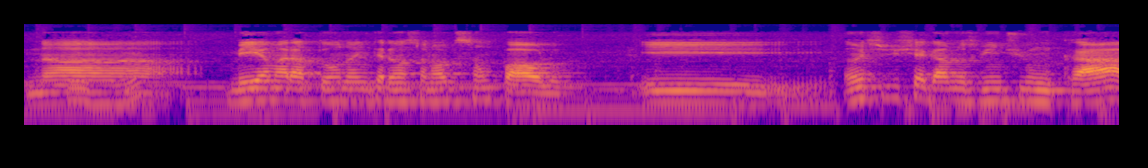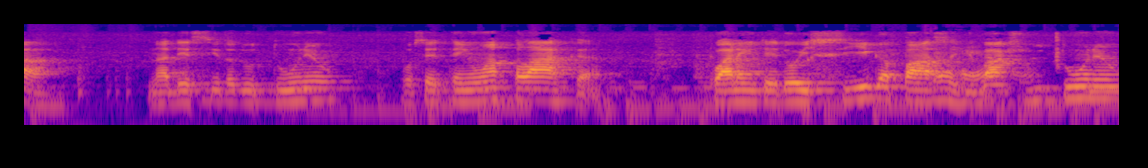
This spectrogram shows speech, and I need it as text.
na meia maratona internacional de São Paulo. E antes de chegar nos 21K, na descida do túnel, você tem uma placa 42 siga, passa Aham. debaixo do túnel,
